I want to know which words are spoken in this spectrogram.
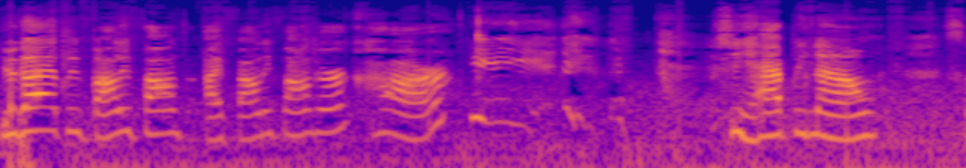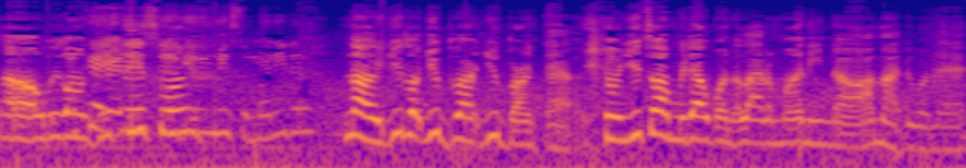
You guys, we finally found I finally found her a car. She happy now. So we're gonna Okay, get this one. giving me some money though? No, you look you burnt you burnt that. When you told me that wasn't a lot of money, no, I'm not doing that.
